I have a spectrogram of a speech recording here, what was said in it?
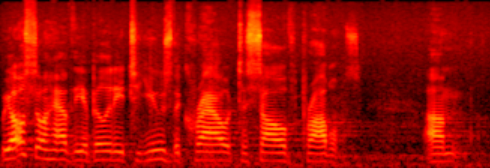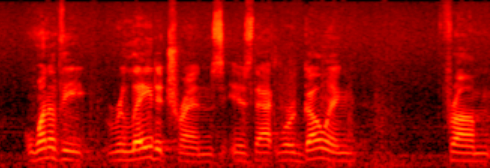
We also have the ability to use the crowd to solve problems. Um, one of the related trends is that we're going from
